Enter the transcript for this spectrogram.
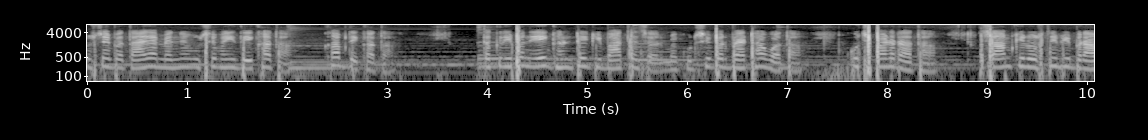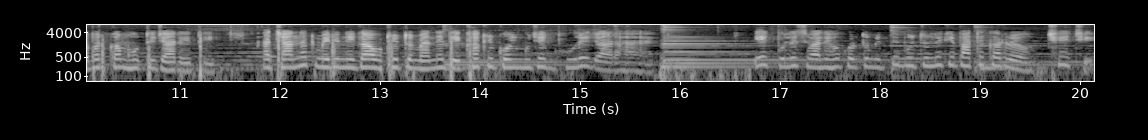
उसने बताया, मैंने उसे वहीं देखा था। कब देखा था? तकरीबन एक घंटे की बात है, सर। मैं कुर्सी पर बैठा हुआ था, कुछ पढ़ रहा था। शाम की रोशनी भी बराबर कम होती जा रही थी। अचानक मेरी निगाह उठी तो मैंने देखा कि कोई मुझे घूरे जा रहा है। एक पुलिस वाले होकर, तुम इतनी बुजदुली की बातें कर रहे हो? छी छी,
